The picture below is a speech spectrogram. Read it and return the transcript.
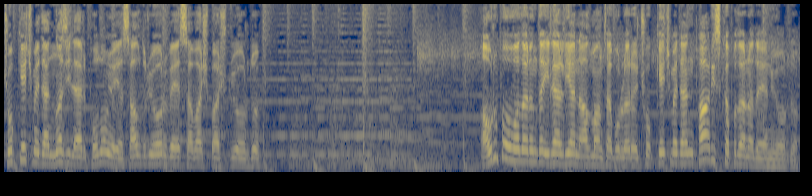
Çok geçmeden Naziler Polonya'ya saldırıyor ve savaş başlıyordu. Avrupa ovalarında ilerleyen Alman taburları çok geçmeden Paris kapılarına dayanıyordu.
